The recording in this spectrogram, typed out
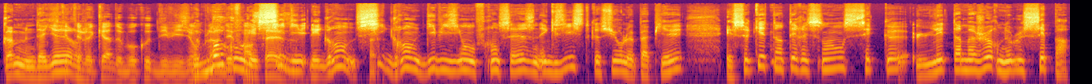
Comme d'ailleurs. C'était le cas de beaucoup de divisions blindées beaucoup, françaises. Les, six, les grandes, six grandes divisions françaises n'existent que sur le papier. Et ce qui est intéressant, c'est que l'état-major ne le sait pas.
